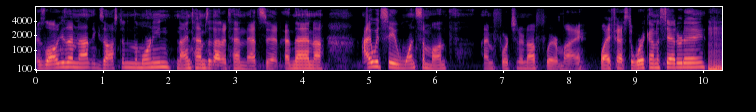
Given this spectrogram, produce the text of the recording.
As long as i'm not exhausted in the morning nine times out of ten that's it. And then uh, i would say once a month i'm fortunate enough where my wife has to work on a saturday. Mm-hmm.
